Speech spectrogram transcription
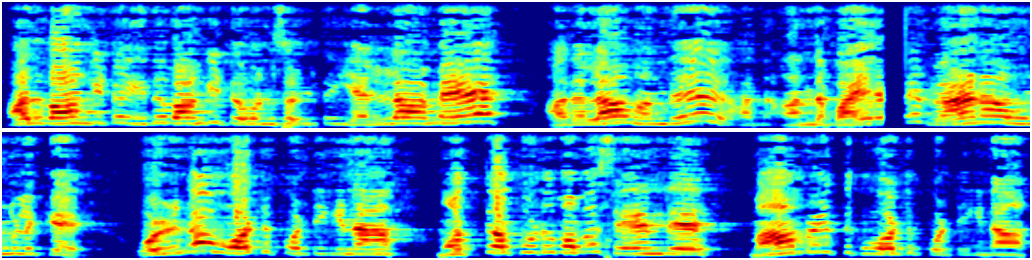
அது வாங்கிட்டோம் இது வாங்கிட்டோம்னு சொல்லிட்டு எல்லாமே அதெல்லாம் வந்து அந்த- அந்த பயமே வேணாம் உங்களுக்கு. ஒழுங்கா ஓட்டு போட்டீங்கன்னா மொத்த குடும்பமும் சேர்ந்து மாம்பழத்துக்கு ஓட்டு போட்டீங்கன்னா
